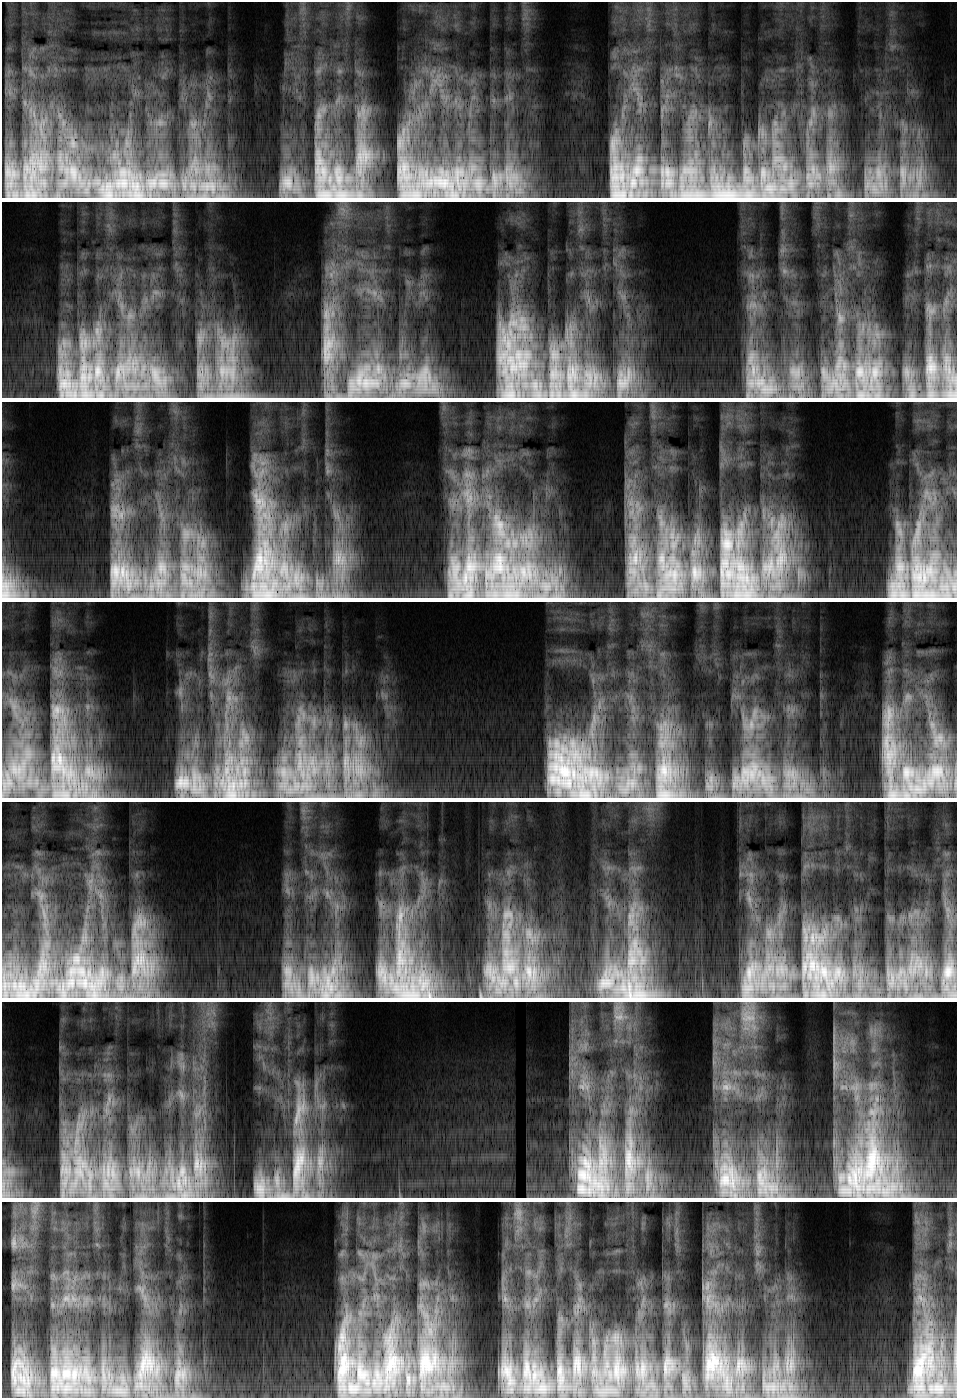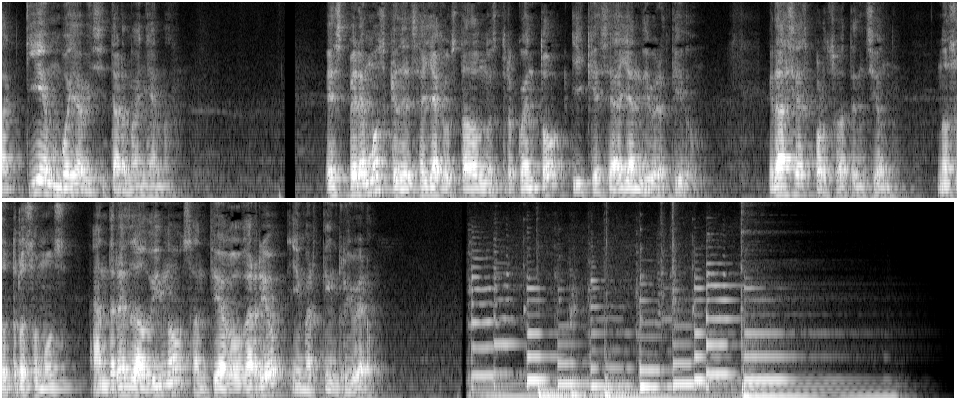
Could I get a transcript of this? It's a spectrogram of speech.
He trabajado muy duro últimamente. Mi espalda está horriblemente tensa. ¿Podrías presionar con un poco más de fuerza, señor zorro? Un poco hacia la derecha, por favor. Así es, muy bien. Ahora un poco hacia la izquierda. Señor zorro, ¿estás ahí? Pero el señor zorro ya no lo escuchaba. Se había quedado dormido, cansado por todo el trabajo. No podía ni levantar un dedo, y mucho menos una lata para hornear. Pobre señor zorro, suspiró el cerdito. Ha tenido un día muy ocupado. Enseguida, el más limpio, el más gordo y el más tierno de todos los cerditos de la región, tomó el resto de las galletas y se fue a casa. ¡Qué masaje! ¡Qué cena! ¡Qué baño! Este debe de ser mi día de suerte. Cuando llegó a su cabaña, el cerdito se acomodó frente a su cálida chimenea. Veamos a quién voy a visitar mañana. Esperemos que les haya gustado nuestro cuento y que se hayan divertido. Gracias por su atención. Nosotros somos Andrés Laudino, Santiago Garrio y Martín Rivero.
